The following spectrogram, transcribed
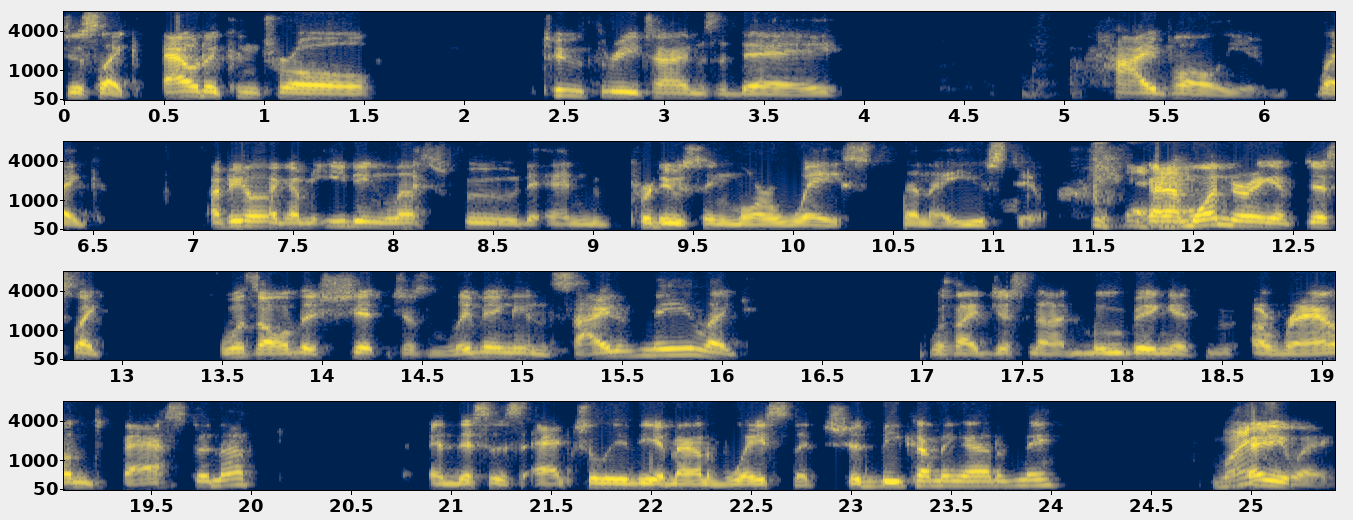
Just like out of control, two, three times a day, high volume. Like, I feel like I'm eating less food and producing more waste than I used to. And I'm wondering if just like, was all this shit just living inside of me? Like, was I just not moving it around fast enough? And this is actually the amount of waste that should be coming out of me. What? Anyway,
